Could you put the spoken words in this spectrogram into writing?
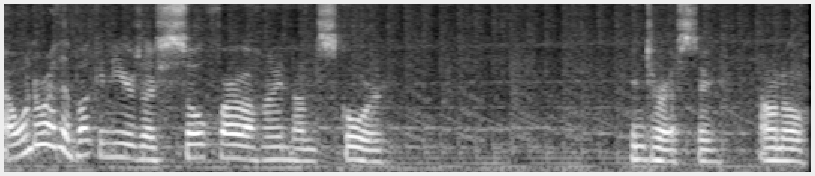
I wonder why the Buccaneers are so far behind on score. Interesting. I don't know.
